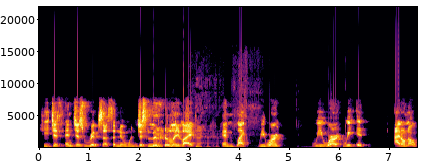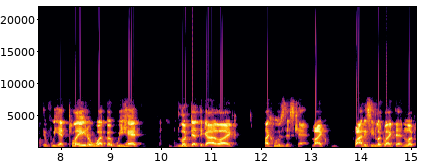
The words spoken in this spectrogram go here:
He just and just rips us a new one. Just literally like and like we weren't we weren't we it I don't know if we had played or what, but we had looked at the guy like like who is this cat? Like why does he look like that? And look,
